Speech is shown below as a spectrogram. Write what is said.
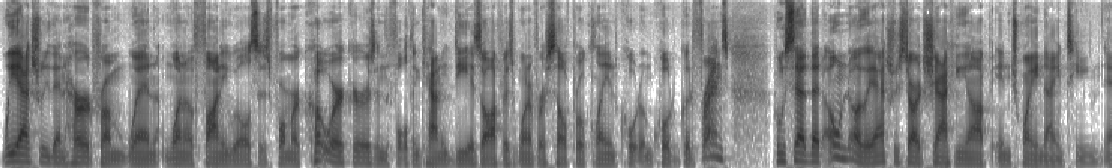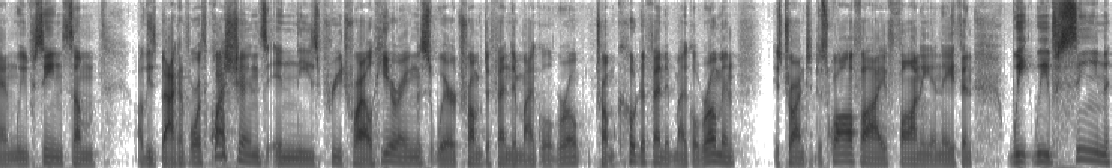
we actually then heard from when one of Fani Willis's former coworkers in the Fulton County DA's office, one of her self-proclaimed quote unquote good friends, who said that, oh no, they actually started shacking up in 2019. And we've seen some of these back and forth questions in these pretrial hearings where Trump defended Michael Ro- Trump co-defended Michael Roman is trying to disqualify Fani and Nathan. We we've seen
